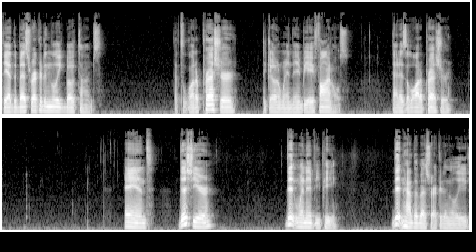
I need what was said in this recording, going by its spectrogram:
They had the best record in the league both times. That's a lot of pressure to go and win the NBA Finals. That is a lot of pressure. And this year, didn't win MVP. Didn't have the best record in the league.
